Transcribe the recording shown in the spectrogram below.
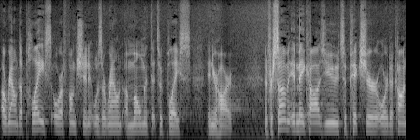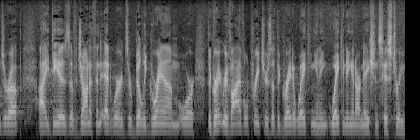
around a place or a function, it was around a moment that took place in your heart. And for some, it may cause you to picture or to conjure up ideas of Jonathan Edwards or Billy Graham or the great revival preachers of the Great Awakening, awakening in our nation's history,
